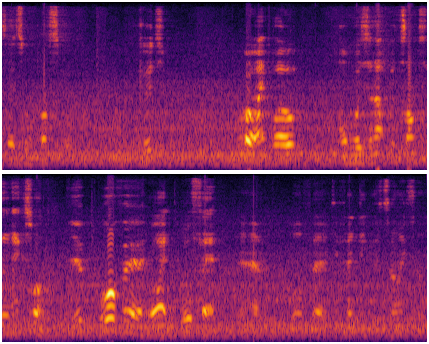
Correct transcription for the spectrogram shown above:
So it's all possible. Good. All right. Well, onwards and upwards on to the next one. Yep. Warfare. Right, warfare. Yeah, Warfare defending the title.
